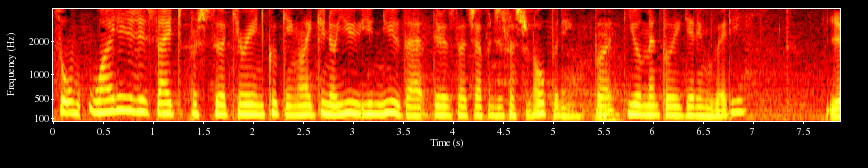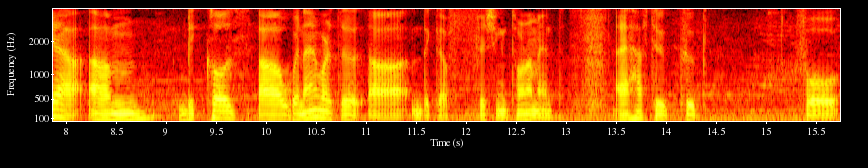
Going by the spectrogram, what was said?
so why did you decide to pursue a career in cooking? Like, you know, you, you knew that there's a Japanese restaurant opening, but you're mentally getting ready? Yeah, um, because uh, when I was at uh, like a fishing tournament, I have to cook for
